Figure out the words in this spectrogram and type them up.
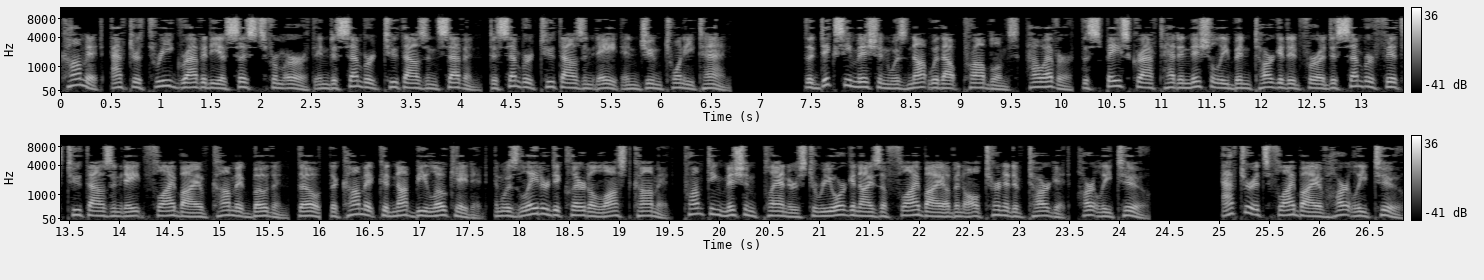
Comet, after three gravity assists from Earth in December 2007, December 2008 and June 2010. The DIXI mission was not without problems, however, the spacecraft had initially been targeted for a December 5, 2008 flyby of Comet Boethin, though, the comet could not be located, and was later declared a lost comet, prompting mission planners to reorganize a flyby of an alternative target, Hartley 2. After its flyby of Hartley 2,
